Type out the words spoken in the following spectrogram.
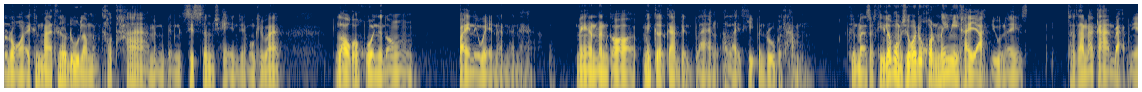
ณรงค์อะไรขึ้นมาที่เราดูแล้วมันเข้าท่ามันเป็น system change เนี่ยผมคิดว่าเราก็ควรจะต้องไปในเวนั้นนะฮะไม่งั้นมันก็ไม่เกิดการเปลี่ยนแปลงอะไรที่เป็นรูปธรรมขึ้นมาสักทีแล้วผมเชื่อว่าทุกคนไม่มีใครอยากอยู่ในสถานการณ์แบบนี้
